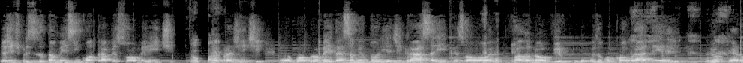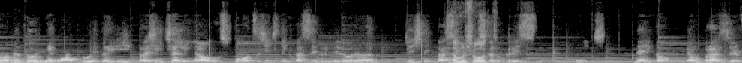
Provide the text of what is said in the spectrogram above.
e a gente precisa também se encontrar pessoalmente. Opa. Né, pra gente. É, eu vou aproveitar essa mentoria de graça aí, pessoal. Olha, falando ao vivo que depois eu vou cobrar dele. Eu quero uma mentoria gratuita aí pra gente alinhar alguns pontos. A gente tem que estar tá sempre melhorando, a gente tem que estar tá sempre Tamo buscando junto. crescer. Né? Então, é um prazer,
